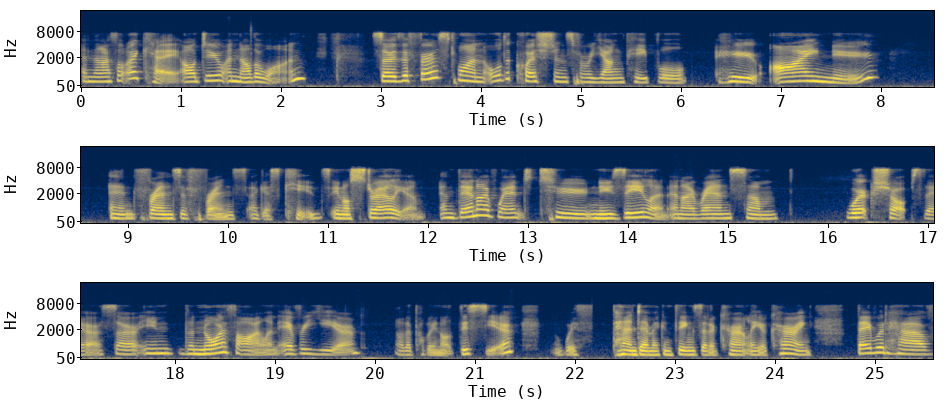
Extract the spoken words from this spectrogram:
And then I thought, okay, I'll do another one. So the first one, all the questions for young people who I knew and friends of friends, I guess kids in Australia. And then I went to New Zealand and I ran some workshops there. So in the North Island every year, oh, although probably not this year with pandemic and things that are currently occurring, they would have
